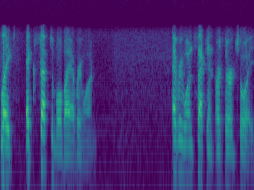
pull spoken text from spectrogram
like acceptable by everyone. Everyone's second or third choice.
